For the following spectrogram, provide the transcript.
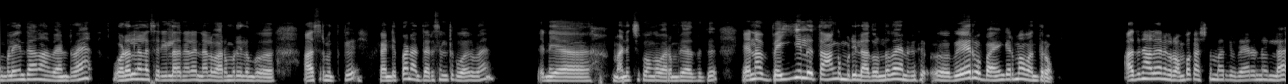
உங்களையும் தான் நான் வேண்டுறேன் உடல்நலம் சரியில்லாதனால என்னால் வர முடியல உங்கள் ஆசிரமத்துக்கு. கண்டிப்பாக நான் தரிசனத்துக்கு வருவேன். என்னைய மன்னிச்சுக்கோங்க வர முடியாததுக்கு. ஏன்னா வெயில் தாங்க முடியல. அது ஒன்று தான் எனக்கு வேர்வை பயங்கரமாக வந்துடும் அதனால எனக்கு ரொம்ப கஷ்டமா இருக்கு. வேற ஒன்றும் இல்லை.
